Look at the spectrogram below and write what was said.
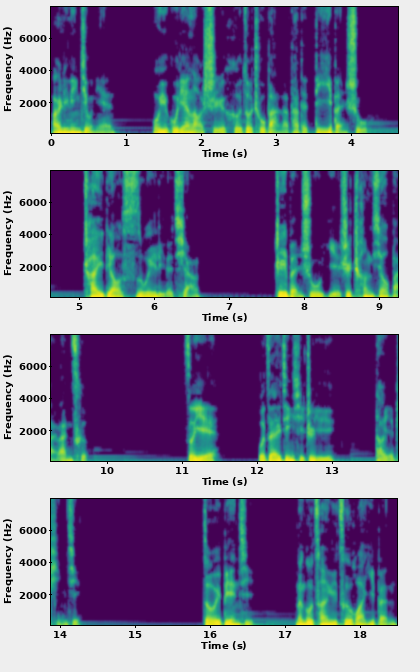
二零零九年，我与古典老师合作出版了他的第一本书《拆掉思维里的墙》，这本书也是畅销百万册。所以，我在惊喜之余，倒也平静。作为编辑，能够参与策划一本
